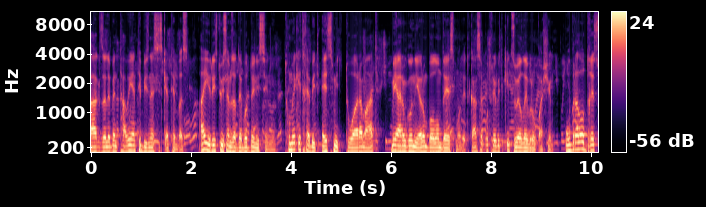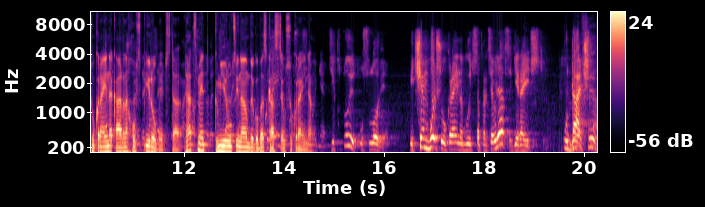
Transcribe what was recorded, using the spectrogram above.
გააგრძელებენ თავიანთი ბიზნესის კეთებას. აი, რისთვის ემზადებოდნენ ისინი? თუ მეკითხებით, ესმით თუ არა მათ, მე არ მგონია, რომ ბოლომდე ესმოდეთ, განსაკუთრებით კი ძველ ევროპაში. უბრალოდ დღეს უკრაინა კარნახობს პირობებს და რაც მე გმირულ წინააღმდეგობას გასწევს უკრაინა. диктует условия И чем больше Украина будет сопротивляться героически, удачно,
